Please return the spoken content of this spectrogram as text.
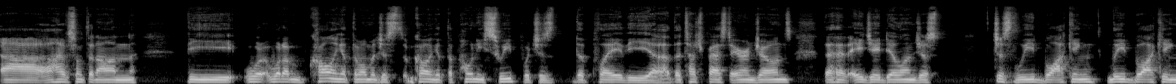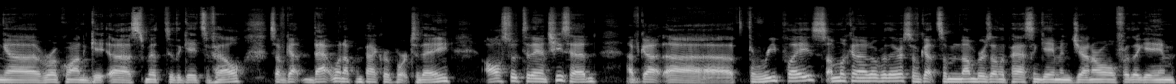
uh, I'll have something on the what, what, I'm calling at the moment just I'm calling it the pony sweep, which is the play the uh, the touch pass to Aaron Jones that had AJ Dillon just just lead blocking, lead blocking uh, Roquan uh, Smith to the gates of hell. So I've got that one up in Pack Report today. Also today on Cheesehead, I've got uh, three plays I'm looking at over there. So I've got some numbers on the passing game in general for the game,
